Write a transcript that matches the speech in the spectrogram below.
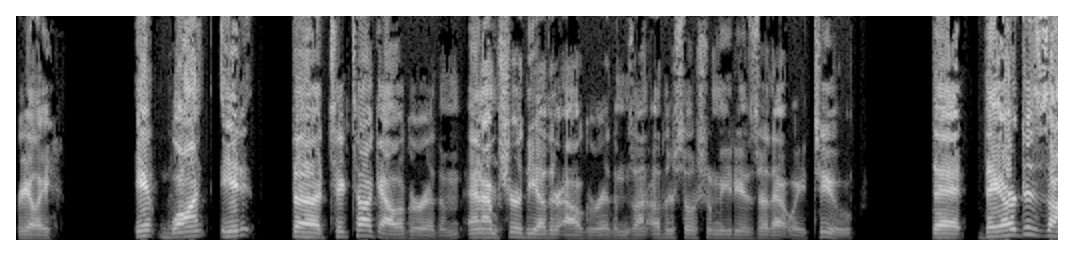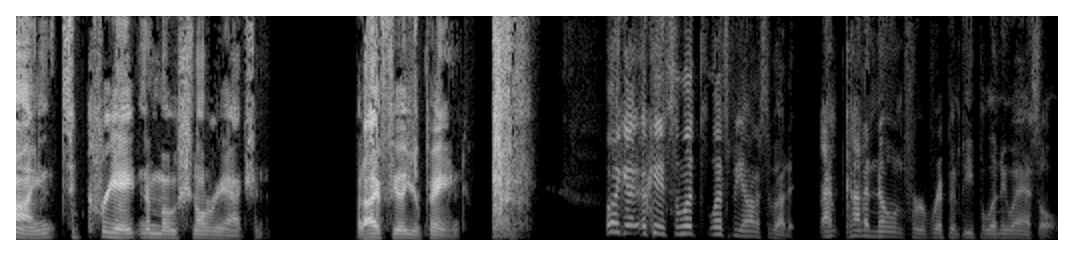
really? It want it the TikTok algorithm, and I'm sure the other algorithms on other social medias are that way too. That they are designed to create an emotional reaction. But I feel your pain. Okay, uh, okay, so let's let's be honest about it. I'm kind of known for ripping people a new asshole,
